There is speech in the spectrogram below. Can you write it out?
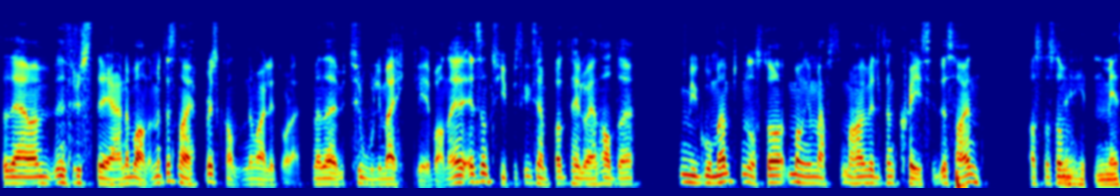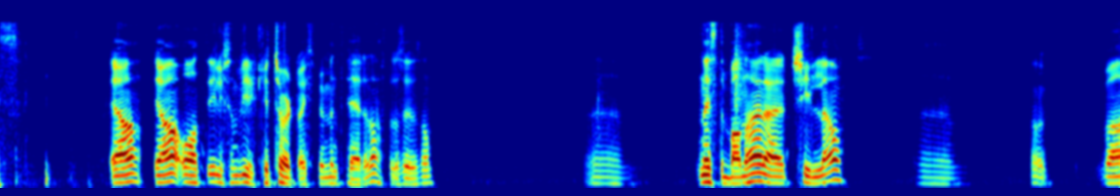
Så det er en frustrerende bane. Men til snipers kan den jo være litt ålreit. Men det er utrolig merkelig bane. Et, et sånn typisk eksempel at Halo 1 hadde mye gode maps, men også mange maps som har en veldig sånn crazy design. Altså som Hit and miss. Ja, ja, og at de liksom virkelig turte å eksperimentere, da, for å si det sånn. Eh, neste bane her er chill out. Eh, hva,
